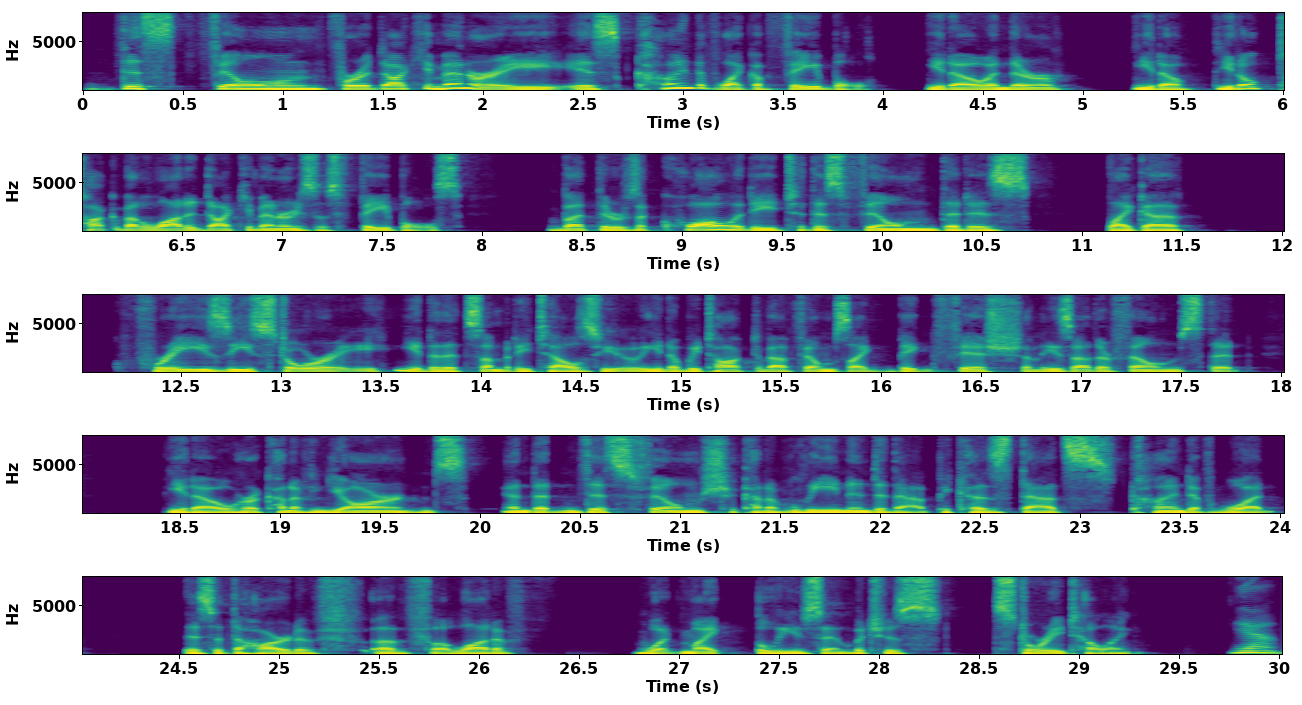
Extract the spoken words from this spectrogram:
this film for a documentary is kind of like a fable, you know, and there, you know, you don't talk about a lot of documentaries as fables, but there's a quality to this film that is like a crazy story, you know, that somebody tells you. You know, we talked about films like Big Fish and these other films that, you know, are kind of yarns, and that this film should kind of lean into that because that's kind of what is at the heart of of a lot of what Mike believes in, which is storytelling. Yeah.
